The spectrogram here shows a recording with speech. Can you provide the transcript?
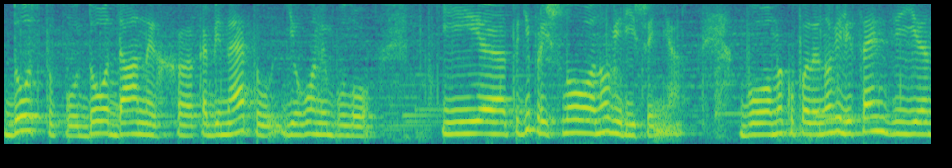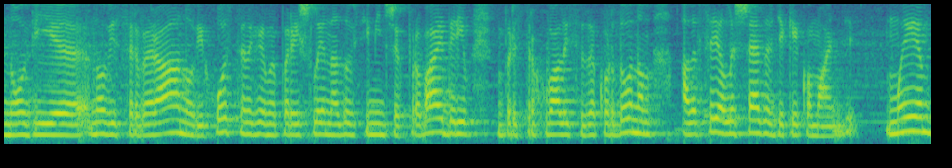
доступу до даних е, кабінету його не було. І е, тоді прийшло нові рішення. Бо ми купили нові ліцензії, нові, нові сервера, нові хостинги. Ми перейшли на зовсім інших провайдерів. Ми перестрахувалися за кордоном, але все лише завдяки команді. Ми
